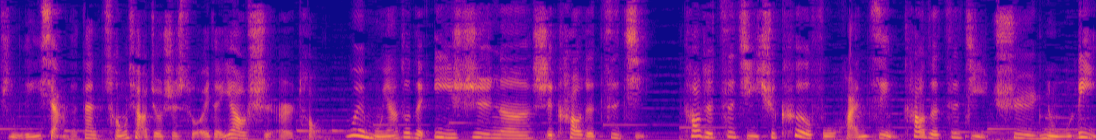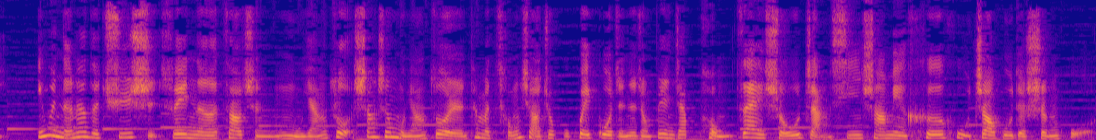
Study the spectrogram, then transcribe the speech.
挺理想的，但从小就是所谓的钥匙儿童。因为母羊座的意志呢，是靠着自己，靠着自己去克服环境，靠着自己去努力。因为能量的驱使，所以呢，造成母羊座上升母羊座人，他们从小就不会过着那种被人家捧在手掌心上面呵护照顾的生活。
